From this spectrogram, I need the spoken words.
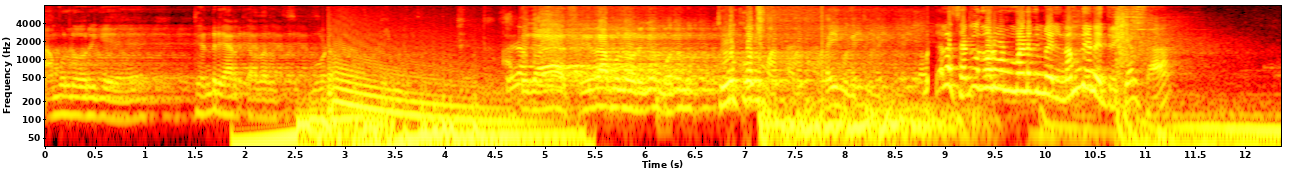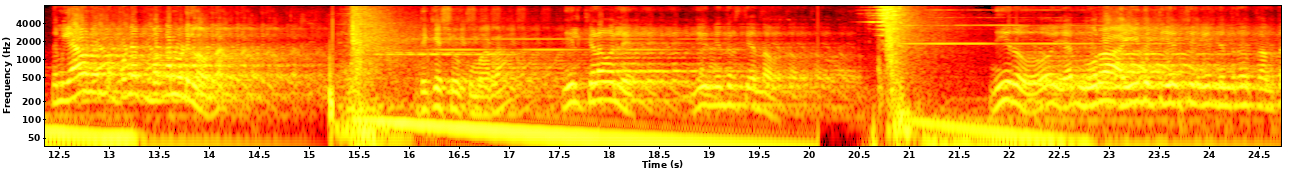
ರಾಮುಲು ಅವರಿಗೆ ಯಾರು ಕರೆದಾರ ಶ್ರೀರಾಮುಲು ಅವರಿಗೆ ಮೊದಲು ತಿಳ್ಕೊಂಡು ಮಾತಾಡಿ, ಕೈ ಮುಗಿತು. ಎಲ್ಲ ಸೆಂಟ್ರಲ್ ಗೌರ್ಮೆಂಟ್ ಮಾಡಿದ ಮೇಲೆ ನಮ್ದೇನೈತ್ರಿ ಕೆಲಸ? ನಿಮ್ಗೆ ಯಾವ ಪುಣ್ಯ ಮಕ್ಕ ನೋಡಿಲ್ಲ ಅವನ್ನ ಡಿ ಕೆ ಶಿವಕುಮಾರ, ನೀಲ್ ಕೆಳವಲ್ಲಿ, ನೀರು ನಿಂದ್ರಿಸ್ತೀಯ ಅಂದವ. ನೀರು ಎದ್ ನೂರ ಐದು ಟಿ ಎಂ ಸಿ ನೀರು ನಿಂದ್ರಂತ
